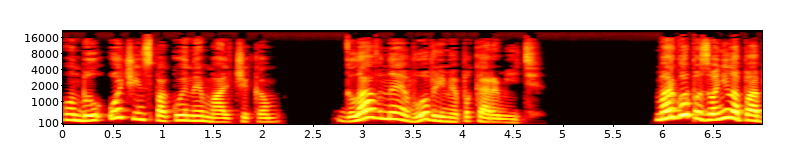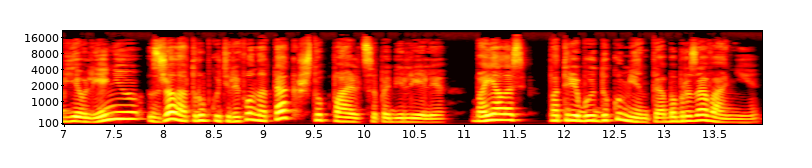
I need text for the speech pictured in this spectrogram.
он был очень спокойным мальчиком. Главное вовремя покормить. Марго позвонила по объявлению, сжала трубку телефона так, что пальцы побелели. Боялась, потребуют документы об образовании,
